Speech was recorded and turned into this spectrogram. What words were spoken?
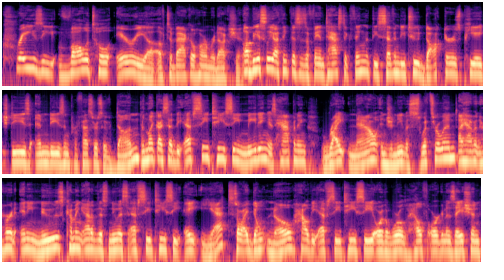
crazy volatile area of tobacco harm reduction. Obviously, I think this is a fantastic thing that these 72 doctors, PhDs, MDs, and professors have done. And like I said, the FCTC meeting is happening right now in Geneva, Switzerland. I haven't heard any news coming out of this newest FCTC 8 yet, so I don't know how the FCTC or the World Health Organization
